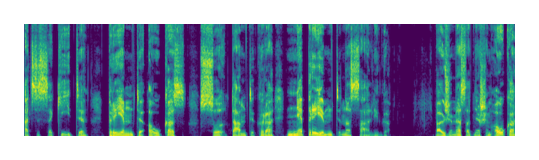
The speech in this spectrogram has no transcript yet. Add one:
atsisakyti priimti aukas su tam tikra nepriimtina sąlyga. Pavyzdžiui, mes atnešim auką,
